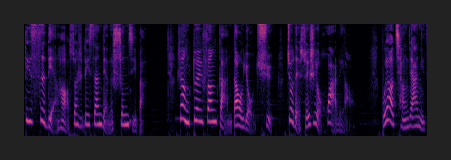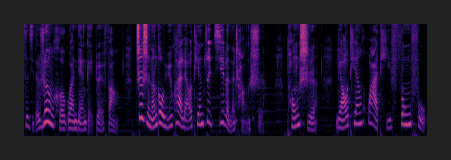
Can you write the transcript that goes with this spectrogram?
第四点哈，算是第三点的升级版。让对方感到有趣，就得随时有话聊，不要强加你自己的任何观点给对方，这是能够愉快聊天最基本的常识。同时，聊天话题丰富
